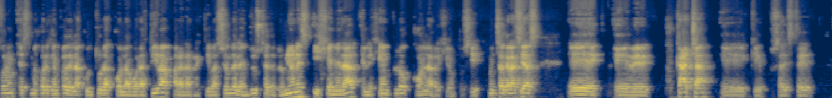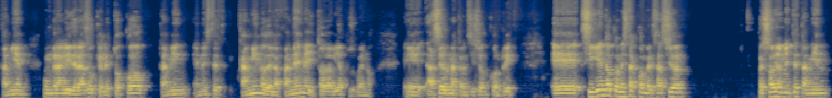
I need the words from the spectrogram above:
Forum es el mejor ejemplo de la cultura colaborativa para la reactivación de la industria de reuniones y generar el ejemplo con la región. Pues sí, muchas gracias, eh, eh, Cacha, que pues, este, también un gran liderazgo que le tocó también en este camino de la pandemia y todavía, pues bueno, hacer una transición con Rick. siguiendo con esta conversación, pues obviamente también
